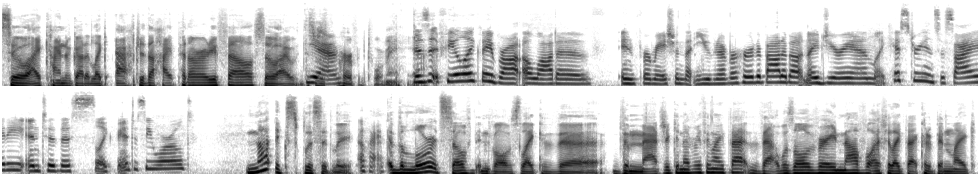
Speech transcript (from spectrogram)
So I kind of got it like after the hype had already fell. So I this Yeah. was perfect for me. Yeah. Does it feel like they brought a lot of information that you've never heard about about Nigerian like history and society into this like fantasy world? Not explicitly. Okay. The lore itself involves like the the magic and everything like that. That was all very novel. I feel like that could have been like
